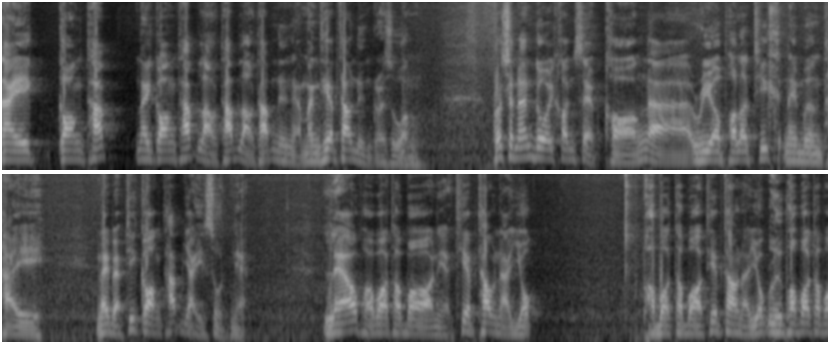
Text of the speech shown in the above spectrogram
ในกองทัพ ในกองทัพเหล่าทัพเหล่าทัพหนึ่งอะมันเทียบเท่าหนึ่งกระทรวง เพราะฉะนั้นโดยคอนเซปต์ของ real politics ในเมืองไทย ในแบบที่กองทัพใหญ่สุดเนี่ยแล้วพบทบเนี่ยเทียบเท่านายกพบทบเทียบเท่านายก หรือพบทบ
